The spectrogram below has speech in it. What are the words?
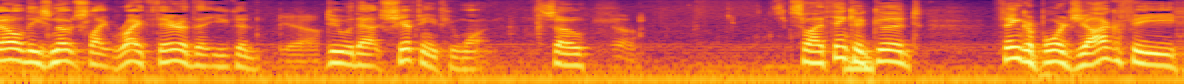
Got all these notes like right there that you could Yeah. do without shifting if you want. So, Yeah. so I think a good fingerboard geography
